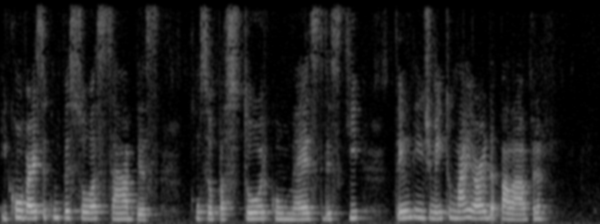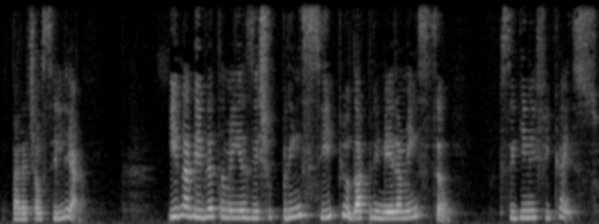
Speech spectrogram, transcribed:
e converse com pessoas sábias, com seu pastor, com mestres que têm um entendimento maior da palavra para te auxiliar. E na Bíblia também existe o princípio da primeira menção. O que significa isso?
